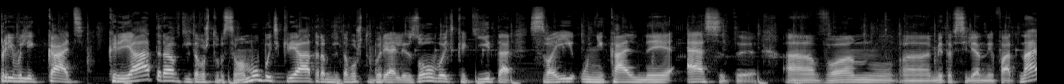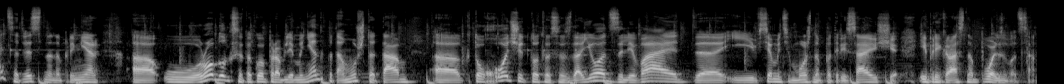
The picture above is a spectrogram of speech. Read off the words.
привлекать креаторов, для того, чтобы самому быть креатором, для того, чтобы реализовывать какие-то свои уникальные ассеты э, в э, метавселенной Fortnite. Соответственно, например, э, у Roblox такой проблемы нет, потому что там э, кто хочет, тот и создает, заливает, э, и всем этим можно потрясающе и прекрасно пользоваться.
